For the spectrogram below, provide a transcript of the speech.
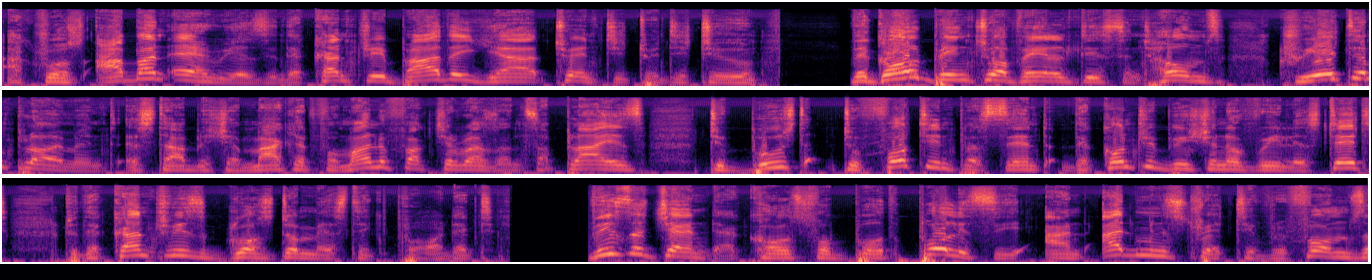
across urban areas in the country by the year 2022. The goal being to avail decent homes, create employment, establish a market for manufacturers and suppliers to boost to 14% the contribution of real estate to the country's gross domestic product. This agenda calls for both policy and administrative reforms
